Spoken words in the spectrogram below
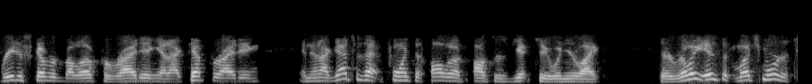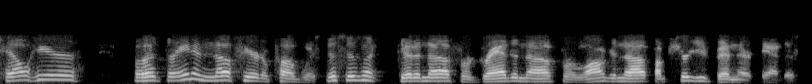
rediscovered my love for writing, and I kept writing, and then I got to that point that all authors get to when you're like, there really isn't much more to tell here, but there ain't enough here to publish. This isn't good enough, or grand enough, or long enough. I'm sure you've been there, Candace.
